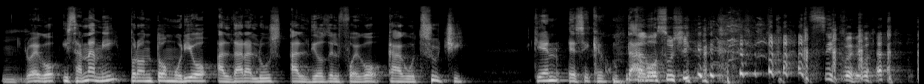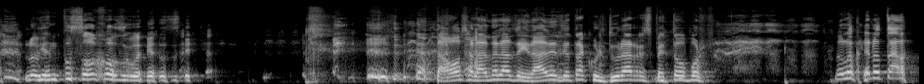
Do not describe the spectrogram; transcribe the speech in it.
Luego, Izanami pronto murió al dar a luz al dios del fuego Kagutsuchi, quien es ejecutado. ¿Cago sushi? sí, güey. Lo vi en tus ojos, güey. así. Estamos hablando de las deidades de otra cultura, respeto por. No lo había notado.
